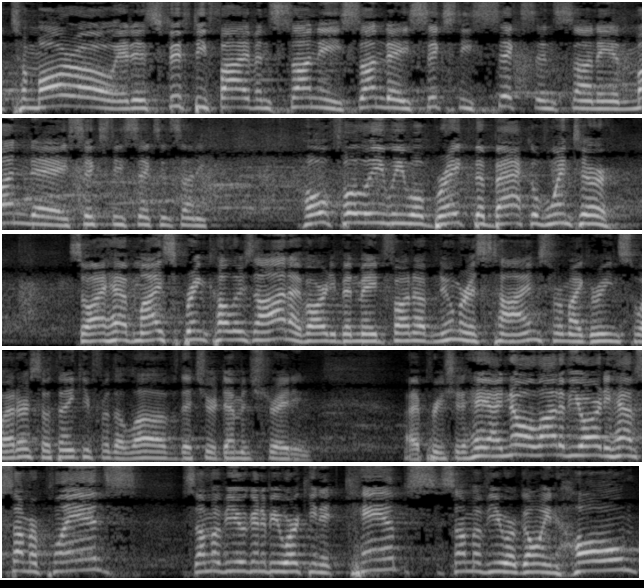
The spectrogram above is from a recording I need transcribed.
tomorrow it is 55 and sunny, Sunday 66 and sunny, and Monday 66 and sunny. Hopefully, we will break the back of winter. So I have my spring colors on. I've already been made fun of numerous times for my green sweater, so thank you for the love that you're demonstrating. I appreciate it. Hey, I know a lot of you already have summer plans. Some of you are going to be working at camps. Some of you are going home,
